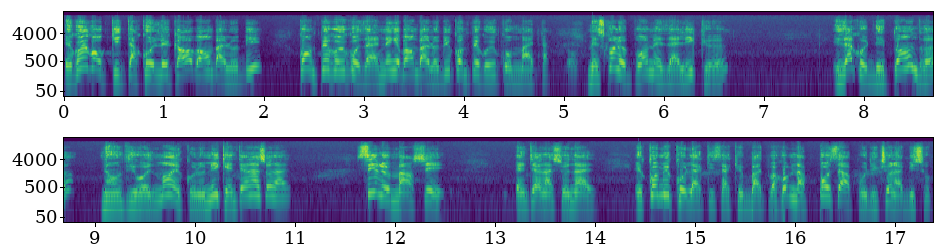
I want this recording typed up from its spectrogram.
Et quand on quitte à koleka o ba lobby, qu'on peut ko za ndenge ba ba lobby, qu'on peut ko mata. Mais ce que le problème est que il a que dépendre de l'environnement économique international. Si le marché international est comme kolakisa que bato comme na posa production na biso,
